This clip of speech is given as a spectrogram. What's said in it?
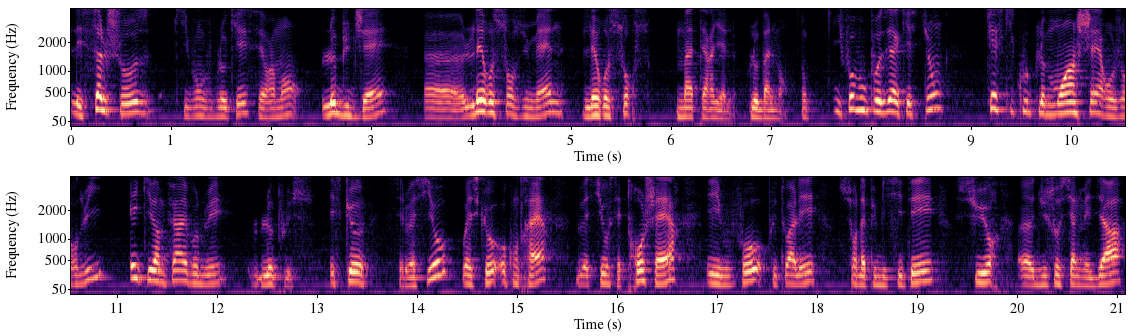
les seules choses qui vont vous bloquer, c'est vraiment le budget, les ressources humaines, les ressources matérielles, globalement. Donc, il faut vous poser la question, qu'est-ce qui coûte le moins cher aujourd'hui et qui va me faire évoluer le plus Est-ce que c'est le SEO ou est-ce que au contraire le SEO c'est trop cher et il vous faut plutôt aller sur la publicité, sur euh, du social media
